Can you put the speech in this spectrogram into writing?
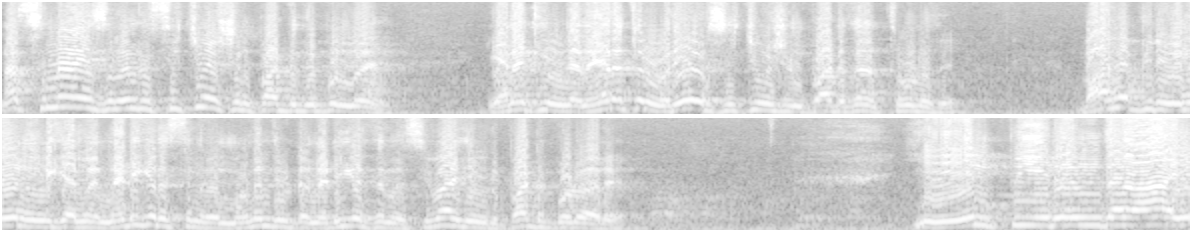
நான் சின்ன வயசுல இருந்து சுச்சுவேஷன் பாட்டு இது பண்ணுவேன். எனக்கு இந்த நேரத்தில் ஒரே ஒரு சுச்சுவேஷன் பாட்டு தான் தோணுது. பாகப்பிரிவினை நினைக்கிறேன் நடிகர் சிலர் மணந்து விட்ட நடிகர் சிலர் சிவாஜி ஒரு பாட்டு போடுவாரு. ஏன் பிறந்தாய்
